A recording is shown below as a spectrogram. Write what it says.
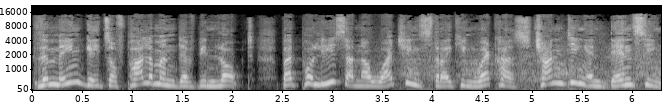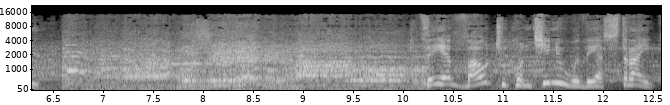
The main gates of parliament have been locked, but police are now watching striking workers chanting and dancing. They have vowed to continue with their strike.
